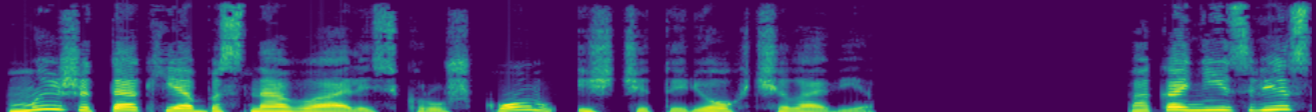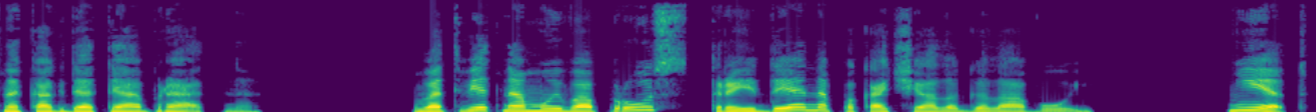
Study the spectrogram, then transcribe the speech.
Мы же так и обосновались кружком из четырех человек. Пока неизвестно, когда ты обратно. В ответ на мой вопрос Трейдена покачала головой. Нет,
